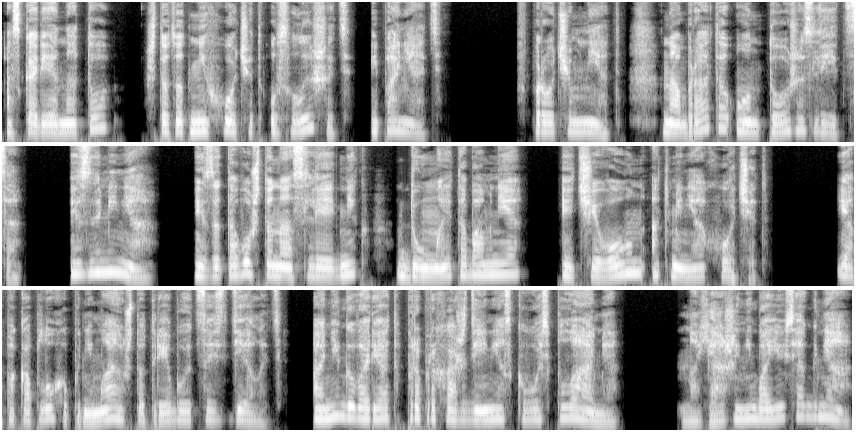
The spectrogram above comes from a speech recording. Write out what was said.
а скорее на то, что тот не хочет услышать и понять. Впрочем, нет, на брата он тоже злится. Из-за меня, из-за того, что наследник думает обо мне и чего он от меня хочет. Я пока плохо понимаю, что требуется сделать. Они говорят про прохождение сквозь пламя. Но я же не боюсь огня.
